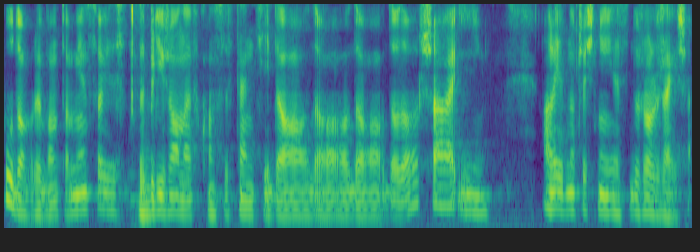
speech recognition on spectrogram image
chudą rybą. To mięso jest zbliżone w konsystencji do, do, do, do dorsza, i, ale jednocześnie jest dużo lżejsze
